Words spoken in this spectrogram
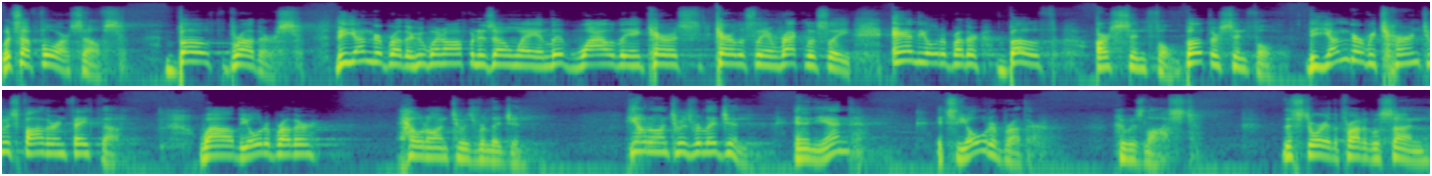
let's not fool ourselves. Both brothers the younger brother who went off in his own way and lived wildly and careless, carelessly and recklessly, and the older brother, both are sinful. Both are sinful. The younger returned to his father in faith, though, while the older brother held on to his religion. He held on to his religion. And in the end, it's the older brother who is lost. This story of the prodigal son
